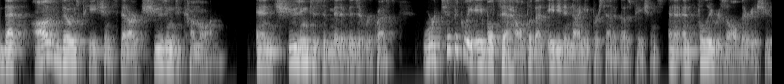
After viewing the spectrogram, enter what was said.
that of those patients that are choosing to come on and choosing to submit a visit request, we're typically able to help about 80 to 90% of those patients and, and, fully resolve their issue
